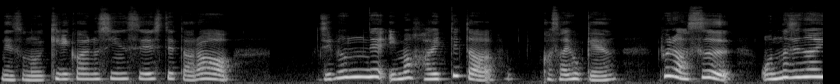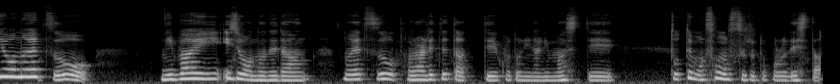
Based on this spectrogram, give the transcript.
ね、その切り替えの申請してたら、自分で今入ってた火災保険、プラス同じ内容のやつを2倍以上の値段のやつを取られてたっていうことになりまして、とっても損するところでした。っ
